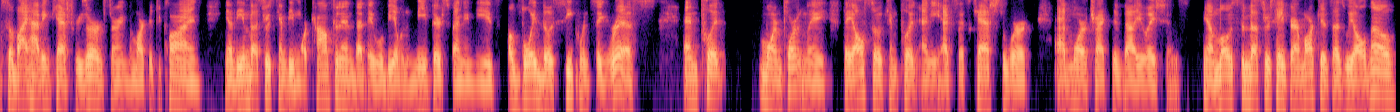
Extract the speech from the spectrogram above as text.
so by having cash reserves during the market decline you know the investors can be more confident that they will be able to meet their spending needs avoid those sequencing risks and put more importantly, they also can put any excess cash to work at more attractive valuations. You know, most investors hate bear markets, as we all know,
